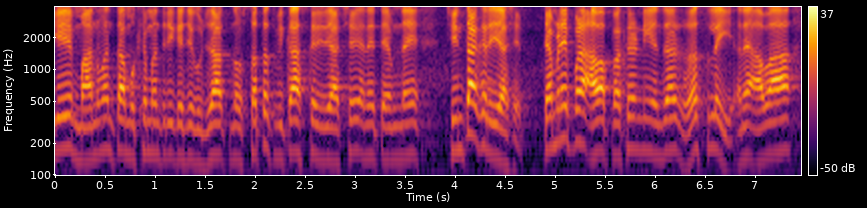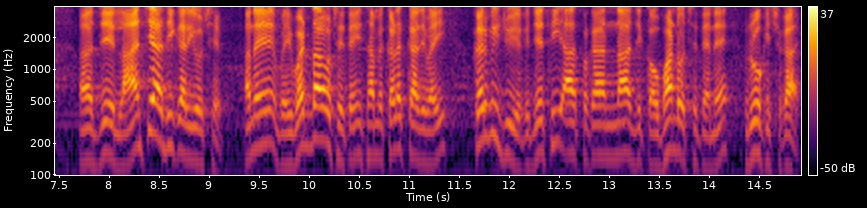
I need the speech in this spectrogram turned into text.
કે માનવંતા મુખ્યમંત્રી કે જે ગુજરાતનો સતત વિકાસ કરી રહ્યા છે અને તેમને ચિંતા કરી રહ્યા છે, તેમણે પણ આવા પ્રકરણની અંદર રસ લઈ અને આવા જે લાંચિયા અધિકારીઓ છે અને વહીવટદારો છે તેની સામે કડક કાર્યવાહી કરવી જોઈએ કે જેથી આ પ્રકારના જે કૌભાંડો છે તેને રોકી શકાય.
